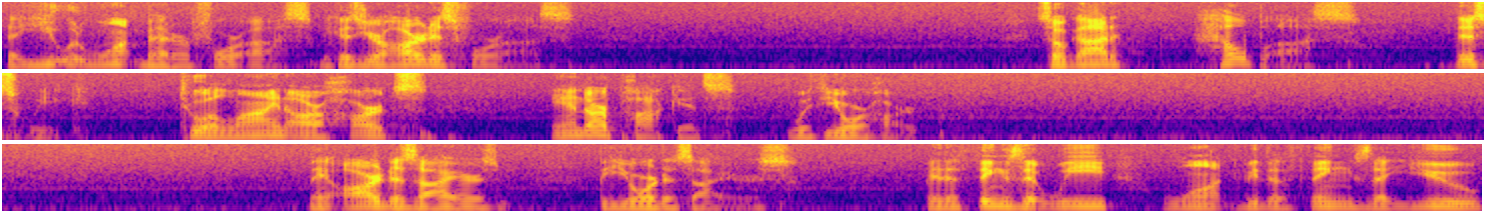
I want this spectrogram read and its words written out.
That you would want better for us because your heart is for us. So, God, help us this week to align our hearts and our pockets with your heart. May our desires be your desires. May the things that we want be the things that you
